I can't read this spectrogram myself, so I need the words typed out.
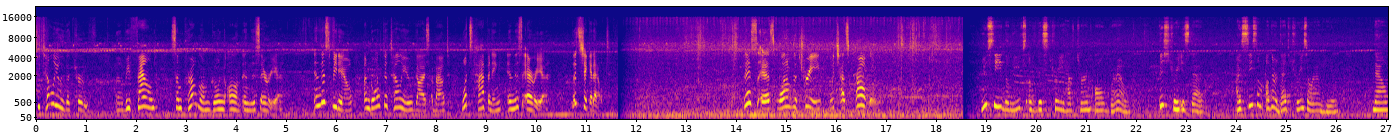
To tell you the truth, uh, we found some problem going on in this area. In this video, I'm going to tell you guys about what's happening in this area. Let's check it out. This is one of the tree which has problem. You see the leaves of this tree have turned all brown. This tree is dead. I see some other dead trees around here. Now,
